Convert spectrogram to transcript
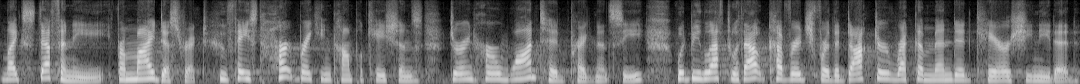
like Stephanie from my district, who faced heartbreaking complications during her wanted pregnancy, would be left without coverage for the doctor recommended care she needed.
